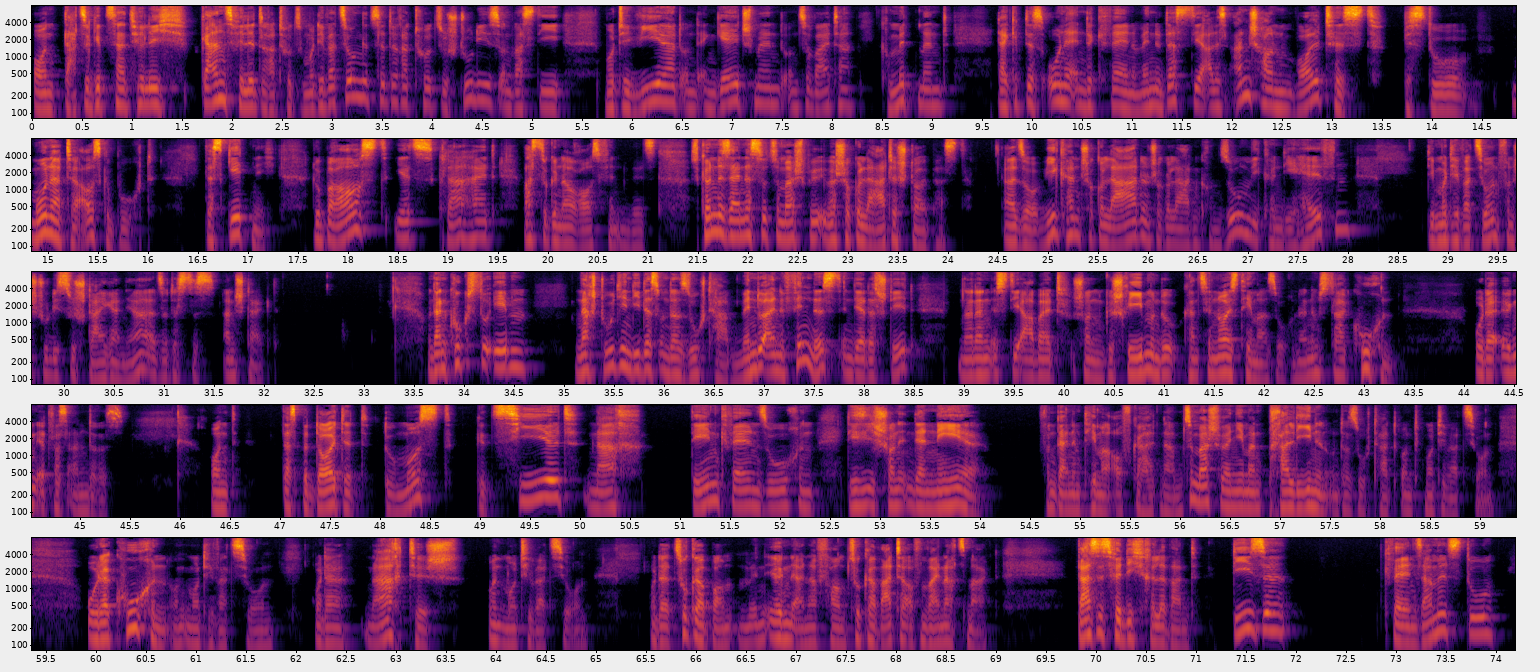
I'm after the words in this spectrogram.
Und dazu gibt's natürlich ganz viel Literatur. Zu Motivation gibt's Literatur, zu Studis und was die motiviert und Engagement und so weiter, Commitment. Da gibt es ohne Ende Quellen. Und wenn du das dir alles anschauen wolltest, bist du Monate ausgebucht. Das geht nicht. Du brauchst jetzt Klarheit, was du genau rausfinden willst. Es könnte sein, dass du zum Beispiel über Schokolade stolperst. Also, wie kann Schokolade und Schokoladenkonsum, wie können die helfen, die Motivation von Studis zu steigern, ja, also dass das ansteigt. Und dann guckst du eben nach Studien, die das untersucht haben. Wenn du eine findest, in der das steht, na, dann ist die Arbeit schon geschrieben und du kannst dir ein neues Thema suchen. Dann nimmst du halt Kuchen oder irgendetwas anderes. Und das bedeutet, du musst gezielt nach den Quellen suchen, die sich schon in der Nähe von deinem Thema aufgehalten haben. Zum Beispiel, wenn jemand Pralinen untersucht hat und Motivation. Oder Kuchen und Motivation. Oder Nachtisch und Motivation. Oder Zuckerbomben in irgendeiner Form, Zuckerwatte auf dem Weihnachtsmarkt. Das ist für dich relevant. Diese Quellen sammelst du,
